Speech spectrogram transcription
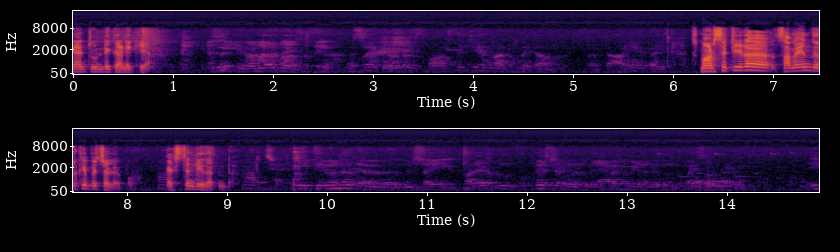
ഞാൻ ചൂണ്ടിക്കാണിക്കുക സ്മാർട്ട് സിറ്റിയുടെ സമയം ദീർഘിപ്പിച്ചല്ലോ ഇപ്പോൾ എക്സ്റ്റെൻഡ് ചെയ്തിട്ടുണ്ട് ഈ തിരുവനന്തപുരം മിനിസ്റ്റർ ഈ പലയിടത്തും ഫുഡ് വേസ്റ്റ് എടുക്കുന്നുണ്ട് ഞങ്ങളൊക്കെ വീട്ടിൽ നിന്ന് എടുക്കുന്നുണ്ട് പൈസ കൊടുത്തിട്ട് ഈ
